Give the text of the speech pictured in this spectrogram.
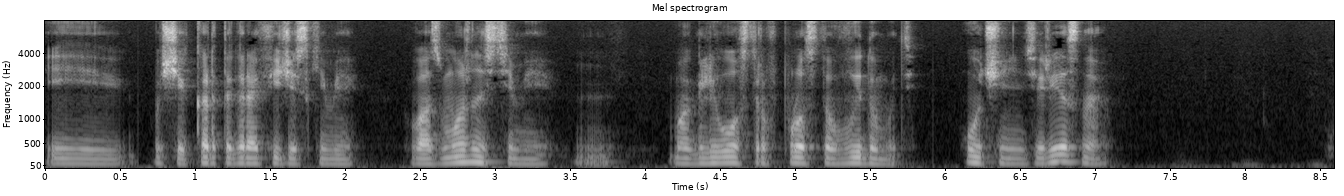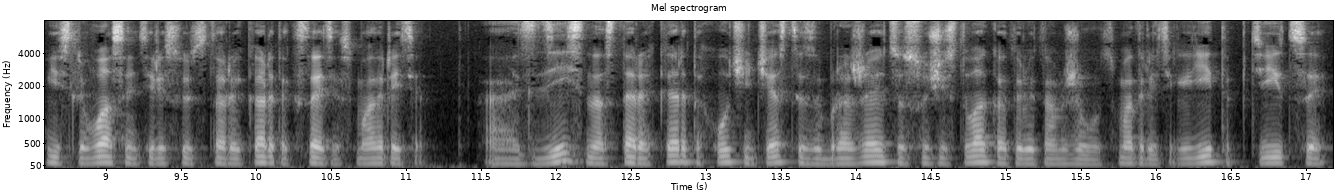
и вообще картографическими возможностями могли остров просто выдумать. Очень интересно. Если вас интересуют старые карты, кстати, смотрите. А здесь на старых картах очень часто изображаются существа, которые там живут. Смотрите, какие-то птицы,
